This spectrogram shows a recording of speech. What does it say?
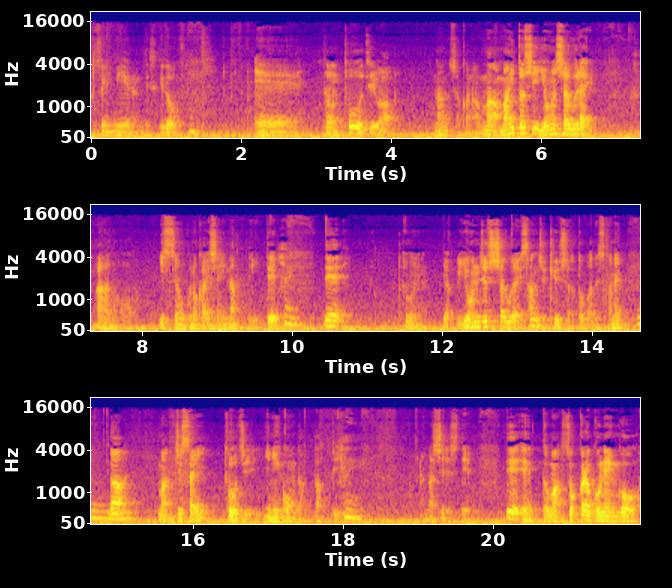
普通に見えるんですけど、えー多分当時は何社かな、まあ、毎年4社ぐらいあの1000億の会社になっていて、はい。で多分約40社ぐらい39社とかですかね。うん。が、まあ、実際当時ユニコーンだったっていうはい。話でして、で、えっとまあ、そこから5年後、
